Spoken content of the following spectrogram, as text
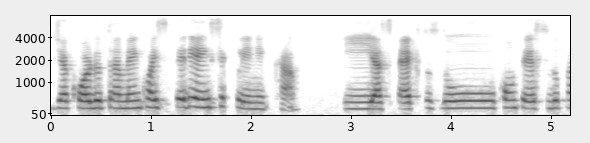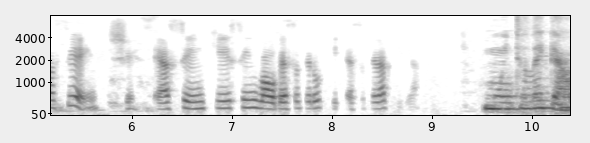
de acordo também com a experiência clínica e aspectos do contexto do paciente. É assim que se envolve essa terapia. Essa terapia. Muito legal.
